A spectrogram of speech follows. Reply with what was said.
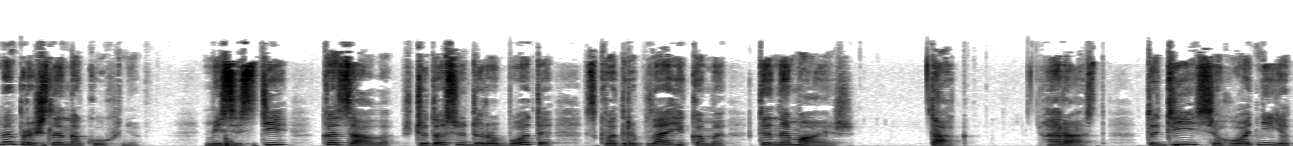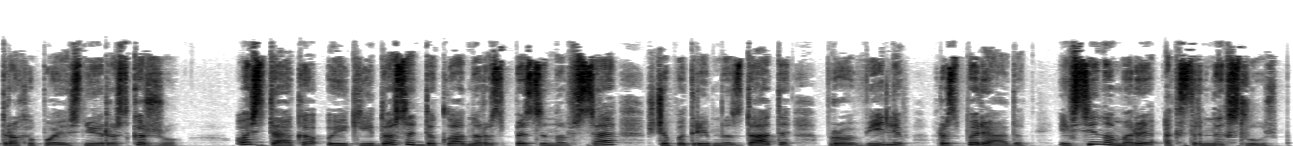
Ми прийшли на кухню. Місіс Ті казала, що досвіду роботи з квадриплегіками ти не маєш. Так, гаразд. Тоді сьогодні я трохи поясню і розкажу. Ось тека, у якій досить докладно розписано все, що потрібно здати про вілів розпорядок і всі номери екстрених служб.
